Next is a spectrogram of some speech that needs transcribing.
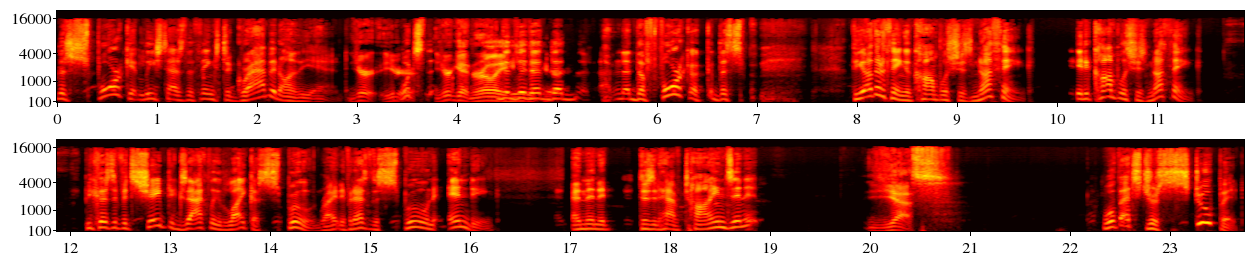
the spork at least has the things to grab it on the end. you're, you're, What's the- you're getting really. the, the, the, the, the, fork, uh, the the other thing accomplishes nothing. It accomplishes nothing because if it's shaped exactly like a spoon, right? If it has the spoon ending, and then it does it have tines in it? yes. Well, that's just stupid.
